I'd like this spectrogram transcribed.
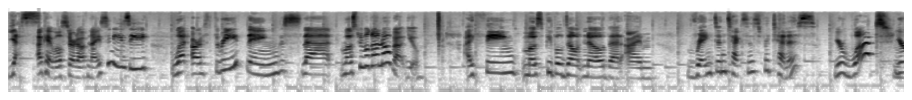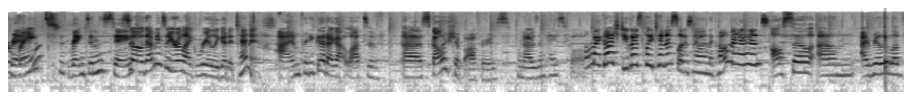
Yes. Okay, we'll start off nice and easy. What are three things that most people don't know about you? I think most people don't know that I'm ranked in Texas for tennis. You're what? You're ranked? Ranked, ranked in the state. So that means that you're like really good at tennis. I'm pretty good. I got lots of uh, scholarship offers when I was in high school. Oh my gosh, do you guys play tennis? Let us know in the comments. Also, um, I really love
